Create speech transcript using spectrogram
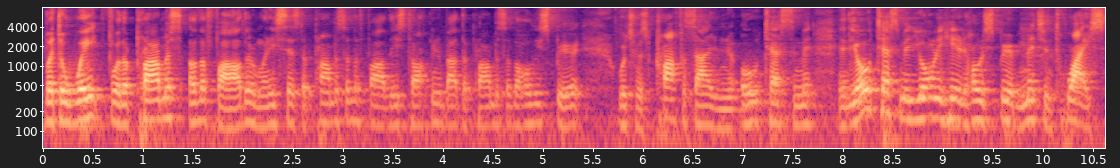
but to wait for the promise of the Father. When he says the promise of the Father, he's talking about the promise of the Holy Spirit, which was prophesied in the Old Testament. In the Old Testament, you only hear the Holy Spirit mentioned twice.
